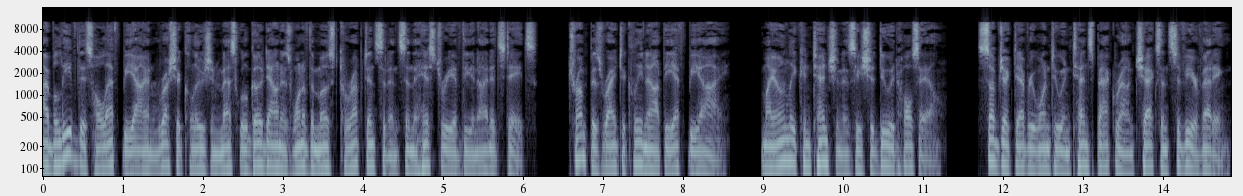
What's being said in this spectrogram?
I believe this whole FBI and Russia collusion mess will go down as one of the most corrupt incidents in the history of the United States. Trump is right to clean out the FBI. My only contention is he should do it wholesale. Subject everyone to intense background checks and severe vetting.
